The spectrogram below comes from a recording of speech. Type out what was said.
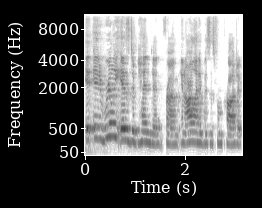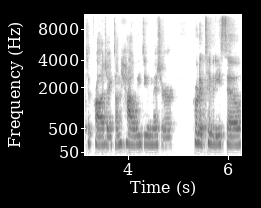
it, it really is dependent from in our line of business from project to project on how we do measure productivity. So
